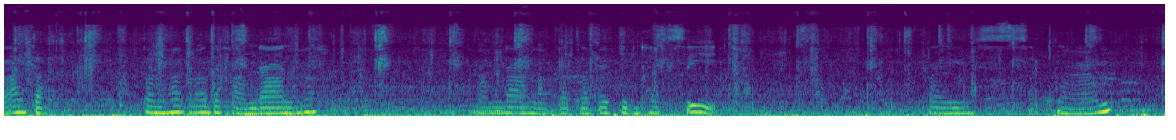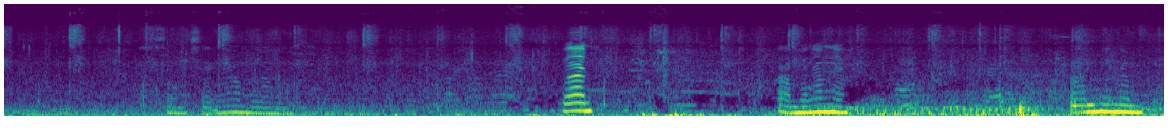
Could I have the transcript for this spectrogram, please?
ำลังจะตอนนี้เขากำลังจะขามดานนะคะขามดานเราก็จะไปขึ้นแท็กซี่ ไปสักน้ำส่งแสงน้ำเราว่อนตามไปน้ำเนี่ยตามให้น้ำ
